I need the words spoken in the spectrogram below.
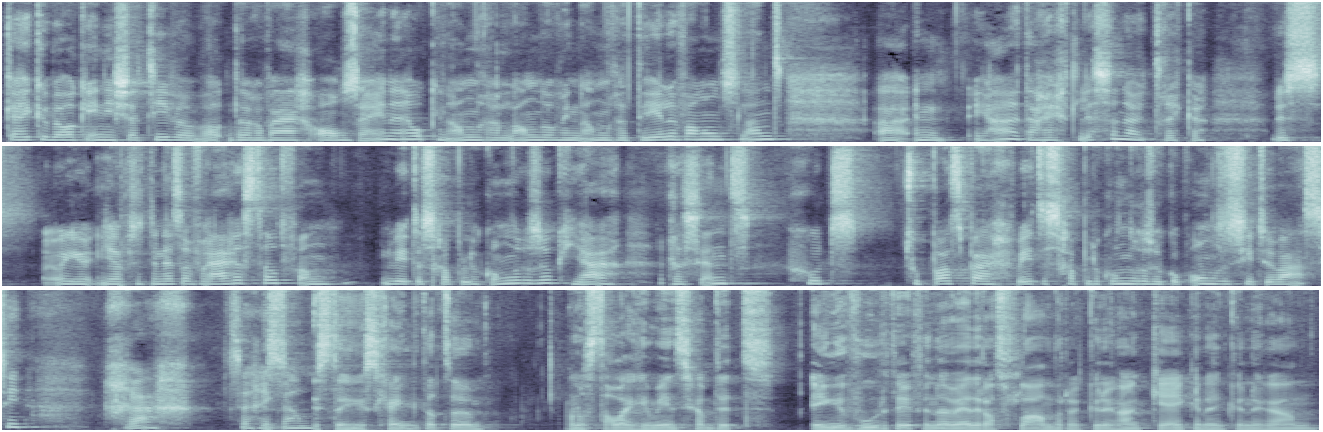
kijken welke initiatieven er waar al zijn, ook in andere landen of in andere delen van ons land. Uh, en ja, daar echt lessen uit trekken. Dus je, je hebt het net een vraag gesteld van wetenschappelijk onderzoek. Ja, recent goed toepasbaar wetenschappelijk onderzoek op onze situatie. Graag, zeg ik dan. Is het een geschenk dat de nostalgische gemeenschap dit ingevoerd heeft en dat wij er als Vlaanderen kunnen gaan kijken en kunnen gaan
